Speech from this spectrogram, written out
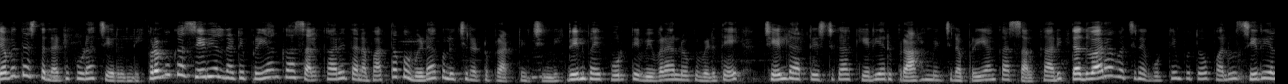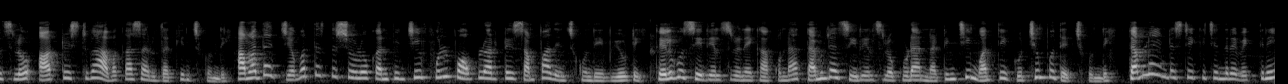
జబర్దస్త్ నటి కూడా చేరింది. ప్రముఖ సీరియల్ నటి ప్రియాంక సల్కారి తన భర్తకు విడాకులు ఇచ్చినట్టు ప్రకటించింది. దీనిపై పూర్తి వివరాల్లోకి వెళితే చైల్డ్ ఆర్టిస్ట్గా కెరియర్ ప్రారంభించిన ప్రియాంక సల్కారి తద్వారా వచ్చిన గుర్తింపుతో పలు సీరియల్స్లో ఆర్టిస్ట్గా అవకాశాలు దక్కించుకుంది. ఆ మధ్య జబర్దస్త్ షోలో కనిపించి ఫుల్ పాపులారిటీ సంపాదించుకుంది బ్యూటీ. తెలుగు సీరియల్స్లోనే కాకుండా తమిళ సీరియల్స్లో కూడా నటించి మంచి గుర్తింపు తెచ్చుకుంది. తమిళ ఇండస్ట్రీకి చెందిన వ్యక్తిని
